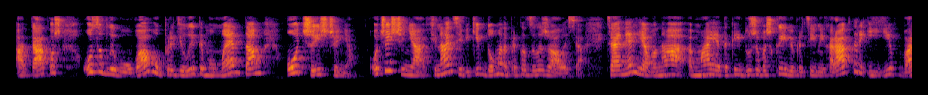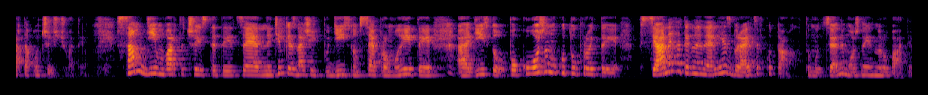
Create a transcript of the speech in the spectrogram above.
а також особливу увагу приділити моментам очищення. Очищення фінансів, які вдома, наприклад, залежалися. Ця енергія вона має такий дуже важкий вібраційний характер, і її варто очищувати. Сам дім варто чистити. Це не тільки значить дійсно все промити, е, дійсно по кожному куту пройти. Вся негативна енергія збирається в кутах, тому це не можна ігнорувати.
